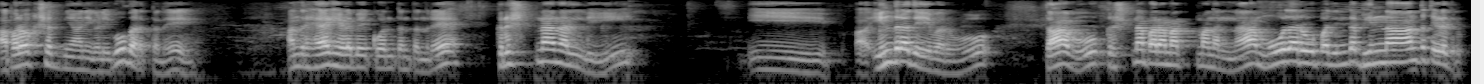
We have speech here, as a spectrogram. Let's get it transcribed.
ಅಪರೋಕ್ಷ ಜ್ಞಾನಿಗಳಿಗೂ ಬರ್ತದೆ. ಅಂದ್ರೆ ಹೇಗೆ ಹೇಳಬೇಕು ಅಂತಂತಂದ್ರೆ, ಕೃಷ್ಣನಲ್ಲಿ ಈ ಇಂದ್ರದೇವರು ತಾವು ಕೃಷ್ಣ ಪರಮಾತ್ಮನನ್ನ ಮೂಲ ರೂಪದಿಂದ ಭಿನ್ನ ಅಂತ ತಿಳಿದ್ರು.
